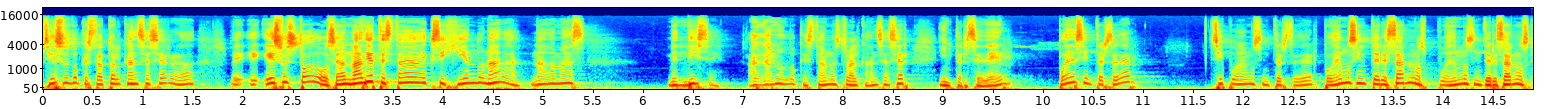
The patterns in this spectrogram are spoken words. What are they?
Si eso es lo que está a tu alcance hacer, ¿verdad? E, e, eso es todo. O sea, nadie te está exigiendo nada, nada más. Bendice. Hagamos lo que está a nuestro alcance hacer. Interceder. ¿Puedes interceder? Sí podemos interceder, podemos interesarnos, podemos interesarnos.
